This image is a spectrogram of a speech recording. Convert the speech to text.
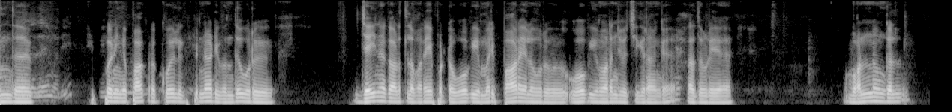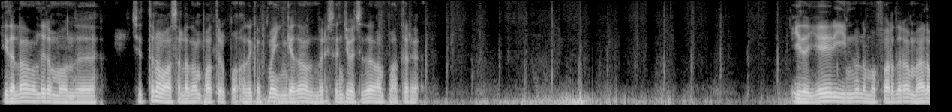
இந்த இப்போ நீங்கள் பார்க்குற கோயிலுக்கு பின்னாடி வந்து ஒரு ஜெயின காலத்தில் வரையப்பட்ட ஓவியம் மாதிரி பாறையில் ஒரு ஓவியம் வரைஞ்சி வச்சுக்கிறாங்க. அதோடைய வண்ணங்கள் இதெல்லாம் வந்து நம்ம அந்த சித்தனை வாசலில் தான் பார்த்துருப்போம். அதுக்கப்புறமா இங்கே தான் அந்த மாதிரி செஞ்சு வச்சு தான் நான் பார்த்துருக்கேன். இதை ஏறி இன்னும் நம்ம ஃபர்தராக மேலே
